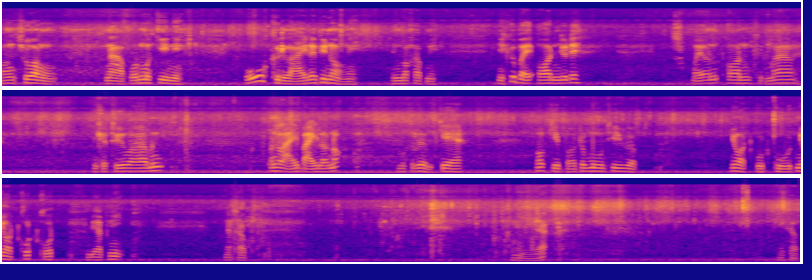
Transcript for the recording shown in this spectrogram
บางช่วงหน้าฝนเมื่อกี้นี่โอ้ขึ้นหลายเลยพี่น้องนี่เห็นบ่ครับนี่นี่คือใบอ่อนอยู่เด้ใบอ่อนๆขึ้นมานี่ก็ถือว่ามันมันหลายใบแล้วเนาะมันก็เริ่มแก่เขาเก็บเอาตะมูที่แบบ ยอดกูดกูดๆยอดคดคดๆแบบนี้นะครับนี่แหละนี่ครับ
